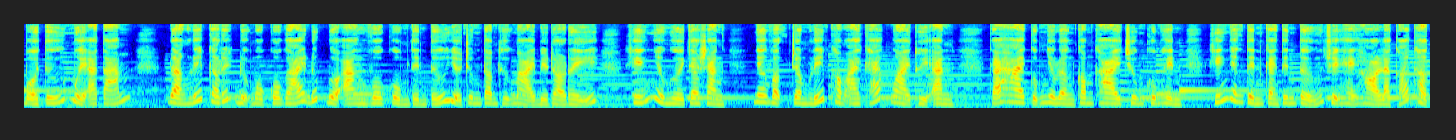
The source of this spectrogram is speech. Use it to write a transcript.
bộ tứ 10A8. Đoạn clip Caric được một cô gái đút đồ ăn vô cùng tình tứ giữa trung tâm thương mại bị rò rỉ, khiến nhiều người cho rằng nhân vật trong clip không ai khác ngoài Thùy Anh. Cả hai cũng nhiều lần công khai chung khung hình, khiến nhân tình càng tin tưởng chuyện hẹn hò là có thật.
